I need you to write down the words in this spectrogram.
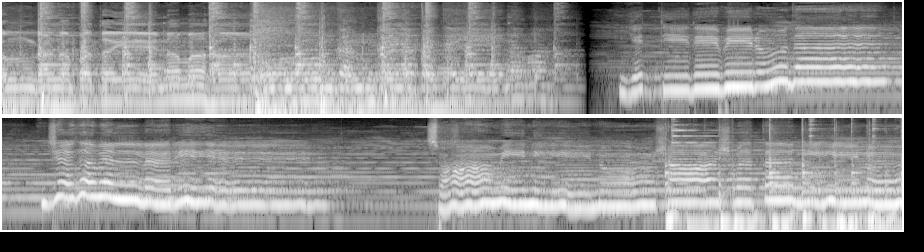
ಗಂ ಗಣಪತಯೇ ನಮಃ. ಎತ್ತಿದೆ ವಿರುದ ಜಗವೆಲ್ಲರಿಗೆ ಸ್ವಾಮಿ ನೀನು ಶಾಶ್ವತ ನೀನು.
